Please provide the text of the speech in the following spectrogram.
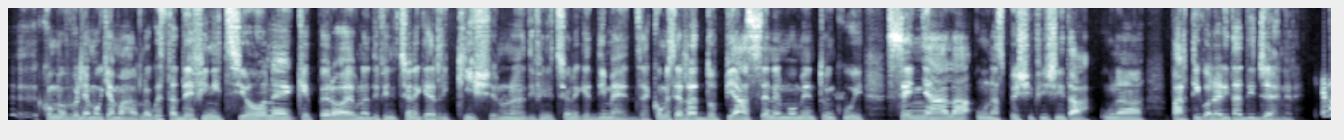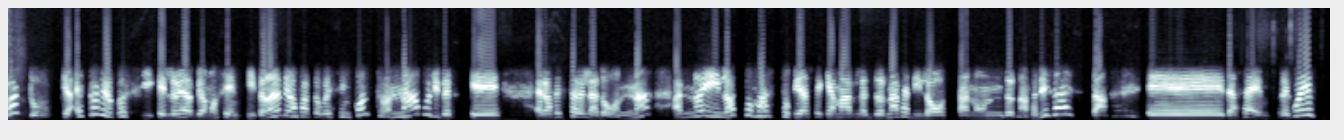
eh, come vogliamo chiamarla, questa definizione che però è una definizione che arricchisce, non è una definizione che dimezza, è come se raddoppiasse nel momento in cui segnala una specificità, una particolarità di genere. Raddoppia, è proprio così che noi abbiamo sentito. Noi abbiamo fatto questo incontro a Napoli perché era festa della donna. A noi l'8 marzo piace chiamarla giornata di lotta, non giornata di festa, e da sempre questo.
